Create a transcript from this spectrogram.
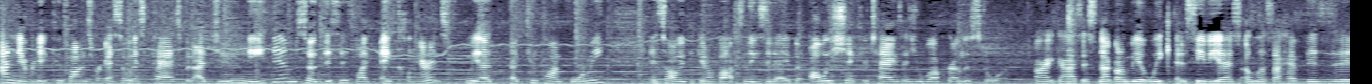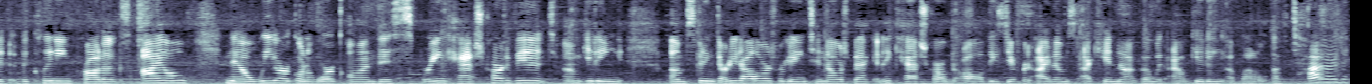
I never get coupons for SOS pads, but I do need them. So this is like a clearance, I mean, a, a coupon for me. And so I'll be picking up a box of these today, but always check your tags as you walk around the store. All right, guys, it's not going to be a week at CVS unless I have visited the cleaning products aisle. Now, we are going to work on this spring cash card event. I'm getting, um, spending $30. We're getting $10 back in a cash card with all these different items. I cannot go without getting a bottle of Tide.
